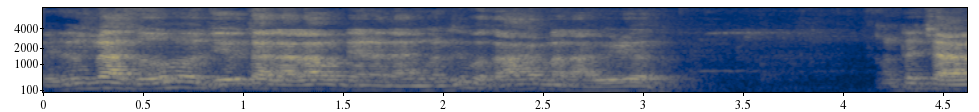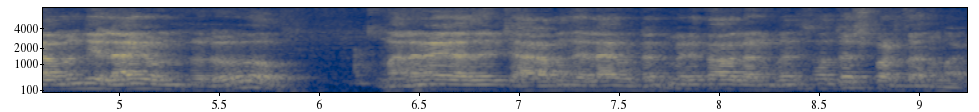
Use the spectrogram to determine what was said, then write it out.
మిడిల్ క్లాసు జీవితాలు ఎలా ఉంటాయనే దాని గురించి ఉదాహరణ నా వీడియోలు. అంటే చాలామంది ఇలాగే ఉంటారు మనమే కాదు చాలామంది ఇలాగే ఉంటారు. మిగతా వాళ్ళు అనుకుని సంతోషపడతారు అన్నమాట.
